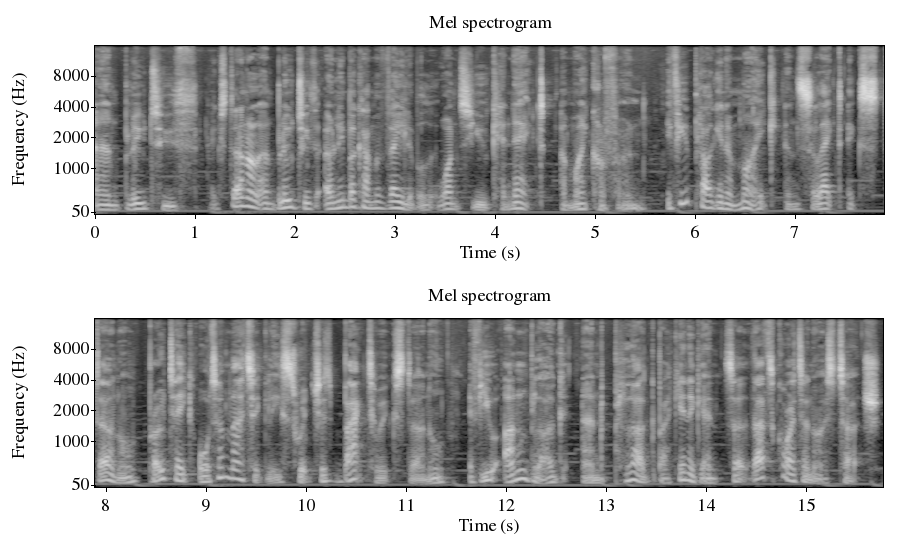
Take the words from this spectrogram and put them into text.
and Bluetooth. External and Bluetooth only become available once you connect a microphone. If you plug in a mic and select external, ProTake automatically switches back to external if you unplug and plug back in again, so that's quite a nice touch.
